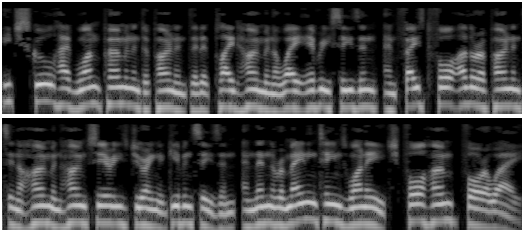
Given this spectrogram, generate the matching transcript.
Each school had one permanent opponent that it played home and away every season, and faced four other opponents in a home-and-home series during a given season, and then the remaining teams won each, four home, four away.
